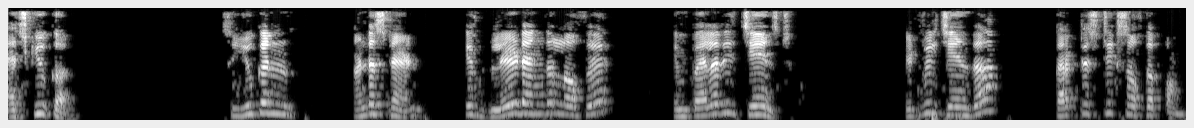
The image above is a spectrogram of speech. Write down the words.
HQ curve. So you can understand if blade angle of a impeller is changed, it will change the characteristics of the pump.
